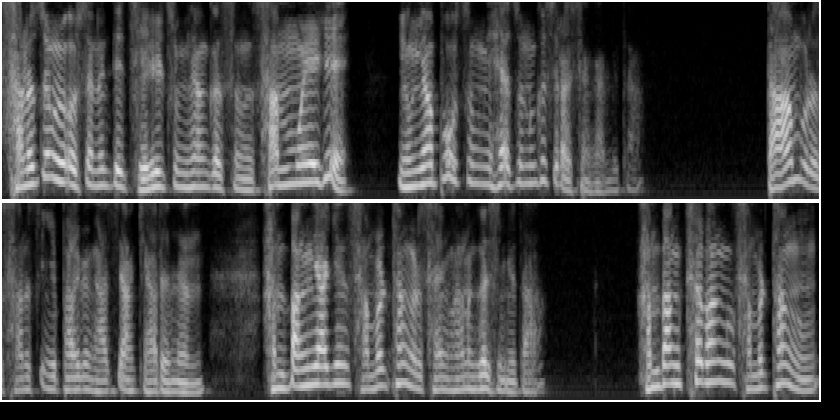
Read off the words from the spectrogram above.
산후증을 없애는데 제일 중요한 것은 산모에게 영양 보충해 주는 것이라고 생각합니다. 다음으로 산후증이 발병하지 않게 하려면 한방약인 사물탕을 사용하는 것입니다. 한방 처방 사물탕은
